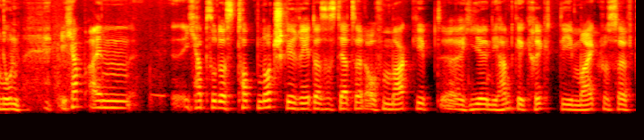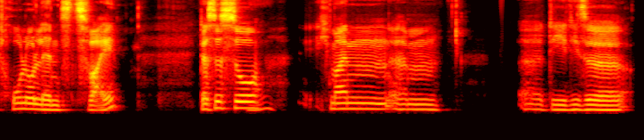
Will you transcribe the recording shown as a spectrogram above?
Nun, ich habe ein, ich habe so das Top-Notch-Gerät, das es derzeit auf dem Markt gibt, äh, hier in die Hand gekriegt, die Microsoft HoloLens 2. Das ist so, mhm. ich meine, ähm, äh, die, diese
